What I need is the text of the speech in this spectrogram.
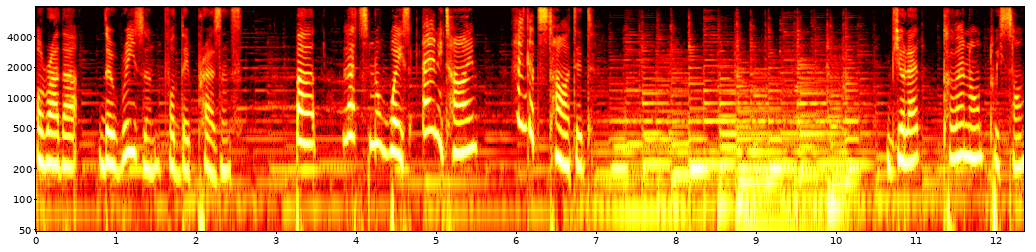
or rather, the reason for their presence. But let's not waste any time and get started. Violette Trenon Toussaint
